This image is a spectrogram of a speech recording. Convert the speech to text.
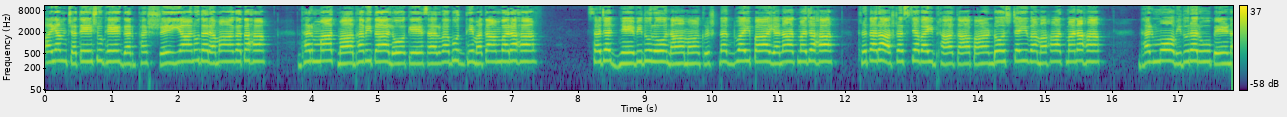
अयम् च ते शुभे गर्भश्रेयानुदरमागतः। धर्मात्मा भविता लोके सर्वबुद्धिमताम् वरः स जज्ञे विदुरो नाम कृष्णद्वैपायनात्मजः धृतराष्ट्रस्य वै भ्राता पाण्डोश्चैव महात्मनः। धर्मो विदुररूपेण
